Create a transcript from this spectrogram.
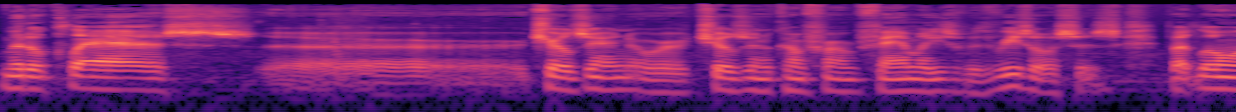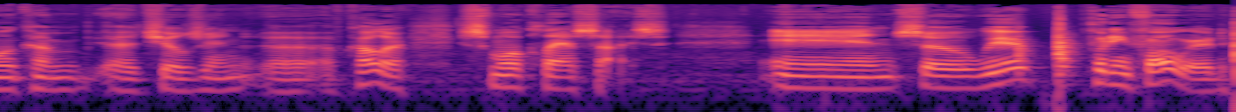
middle class uh, children or children who come from families with resources, but low income uh, children uh, of color, small class size. And so we're putting forward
